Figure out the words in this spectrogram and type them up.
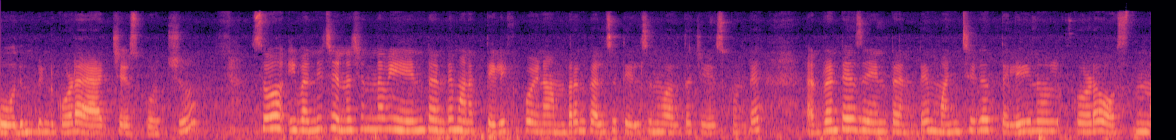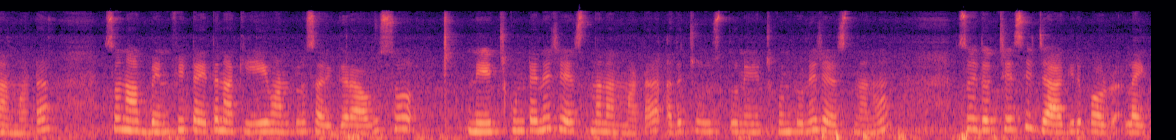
గోధుమ పిండి కూడా యాడ్ చేసుకోవచ్చు. సో ఇవన్నీ చిన్న చిన్నవి ఏంటంటే మనకు తెలియకపోయినా అందరం కలిసి తెలిసిన వాళ్ళతో చేసుకుంటే అడ్వాంటేజ్ ఏంటంటే మంచిగా తెలియని వాళ్ళకి కూడా వస్తుందన్నమాట. సో నాకు బెనిఫిట్ అయితే నాకు ఏ వంటలు సరిగ్గా రావు. సో నేర్చుకుంటేనే చేస్తున్నాను అనమాట అది చూస్తూ నేర్చుకుంటూనే చేస్తున్నాను. సో ఇది వచ్చేసి జాగిరి పౌడర్ లైక్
